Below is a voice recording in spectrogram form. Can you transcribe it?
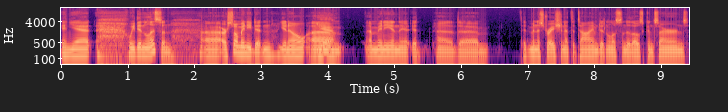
And yet we didn't listen, uh, or so many didn't. You know, um, uh, many in the it, uh, the administration at the time didn't listen to those concerns.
